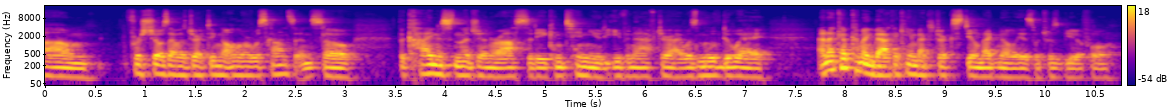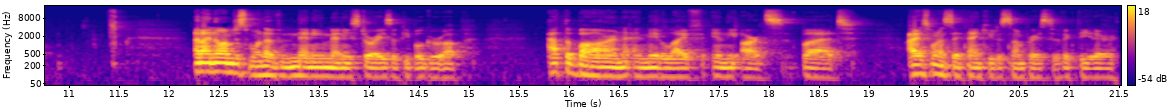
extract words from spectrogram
um, for shows I was directing all over Wisconsin. So the kindness and the generosity continued even after I was moved away. And I kept coming back. I came back to direct Steel Magnolias, which was beautiful. And I know I'm just one of many, many stories of people grew up at the barn and made a life in the arts. But I just want to say thank you to Sun Prairie Civic Theater.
